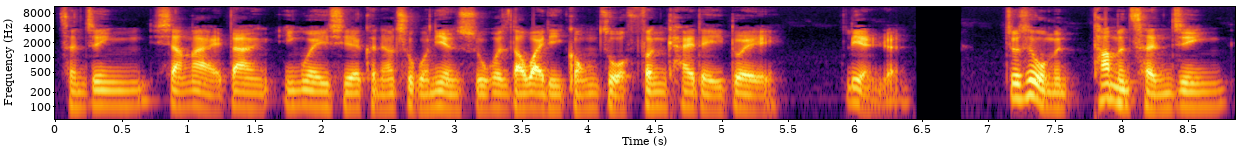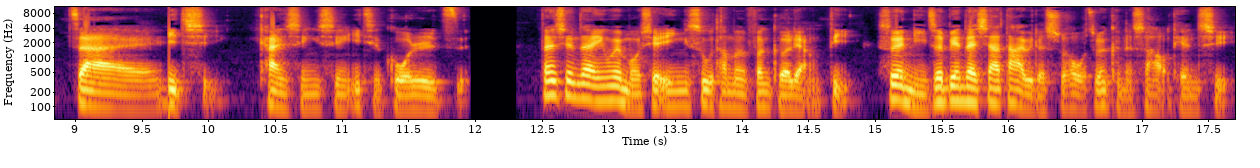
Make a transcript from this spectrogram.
曾经相爱，但因为一些可能要出国念书或者到外地工作分开的一对恋人，就是我们他们曾经在一起看星星，一起过日子，但现在因为某些因素，他们分隔两地，所以你这边在下大雨的时候，我这边可能是好天气，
